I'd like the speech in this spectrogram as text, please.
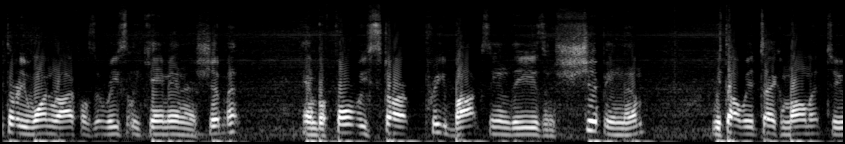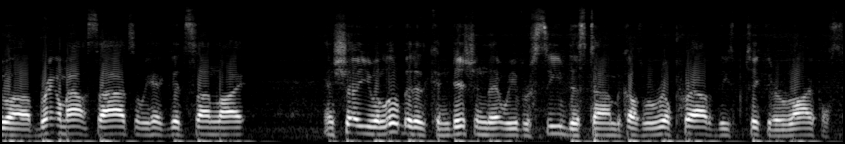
31 rifles that recently came in in a shipment. And before we start pre-boxing these and shipping them, we thought we'd take a moment to uh, bring them outside so we had good sunlight and show you a little bit of the condition that we've received this time because we're real proud of these particular rifles.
